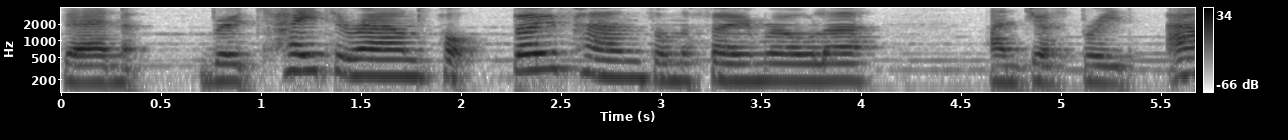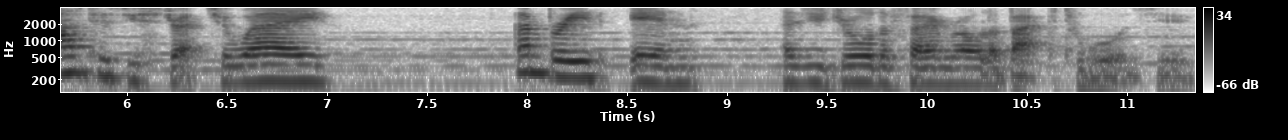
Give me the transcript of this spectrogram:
Then rotate around, pop both hands on the foam roller and just breathe out as you stretch away and breathe in as you draw the foam roller back towards you.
